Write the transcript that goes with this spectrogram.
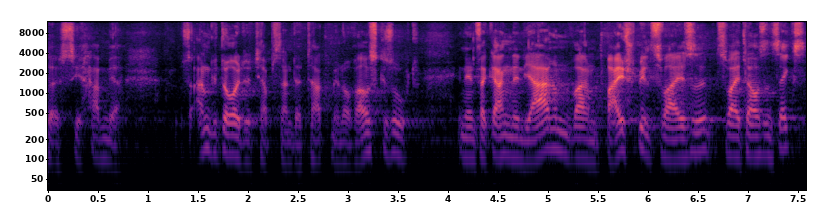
äh, Sie haben ja das angedeutet, ich habe es in der Tat mir noch rausgesucht, in den vergangenen Jahren waren beispielsweise 2006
